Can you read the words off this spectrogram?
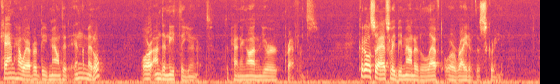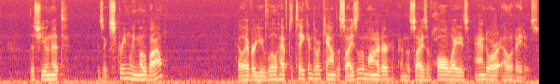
can, however, be mounted in the middle or underneath the unit, depending on your preference. It could also actually be mounted to the left or right of the screen. This unit is extremely mobile. However, you will have to take into account the size of the monitor and the size of hallways and or elevators.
